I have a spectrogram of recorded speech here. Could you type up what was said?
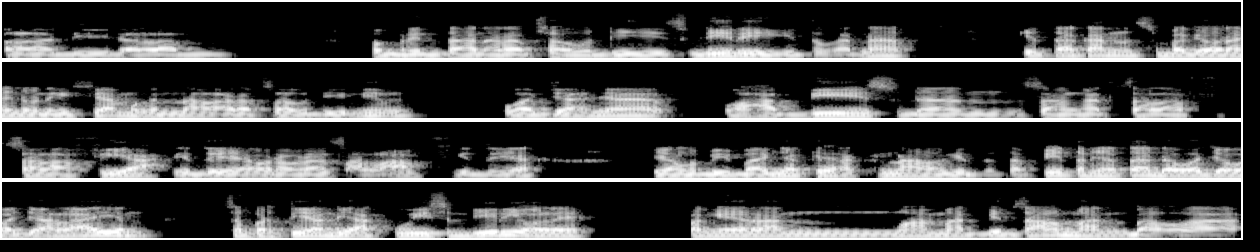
uh, di dalam pemerintahan Arab Saudi sendiri gitu karena kita kan sebagai orang Indonesia mengenal Arab Saudi ini wajahnya Wahabis dan sangat salaf salafiah gitu ya orang-orang salaf gitu ya yang lebih banyak kita ya. kenal gitu tapi ternyata ada wajah-wajah lain seperti yang diakui sendiri oleh Pangeran Muhammad bin Salman bahwa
